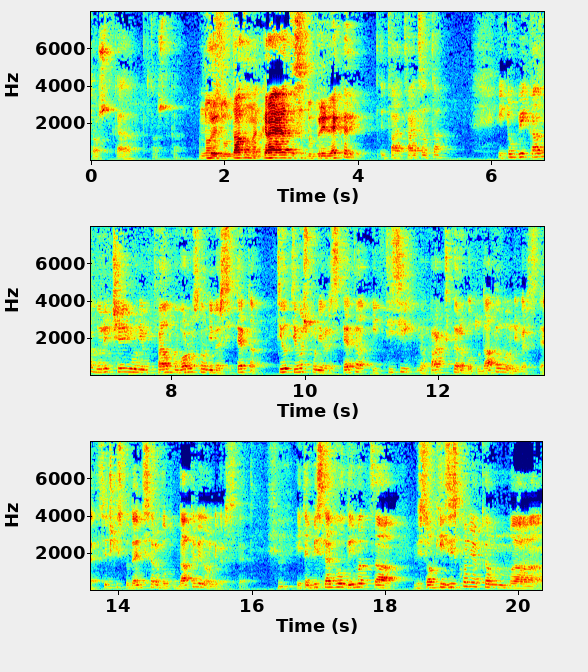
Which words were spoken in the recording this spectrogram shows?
Точно така, да. Точно така. Но резултата накрая е да са добри лекари. И това, е- това е целта. И тук бих казал дори, че това е отговорност на университета. Ти отиваш в университета и ти си на практика работодател на университета. Всички студенти са работодатели на университета. И те би следвало да имат а, високи изисквания към, а,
